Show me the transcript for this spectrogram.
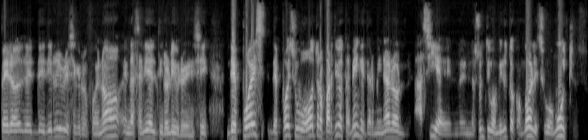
pero de, tiro libre se creo que fue, ¿no? En la salida del tiro libre, sí. Después, después hubo otros partidos también que terminaron así, en los últimos minutos con goles, hubo muchos.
